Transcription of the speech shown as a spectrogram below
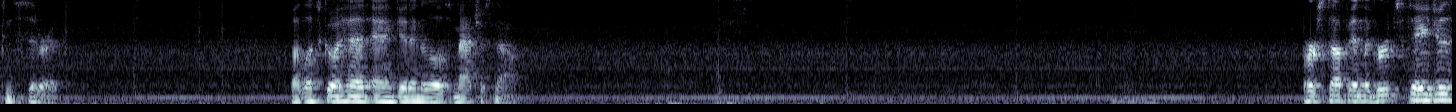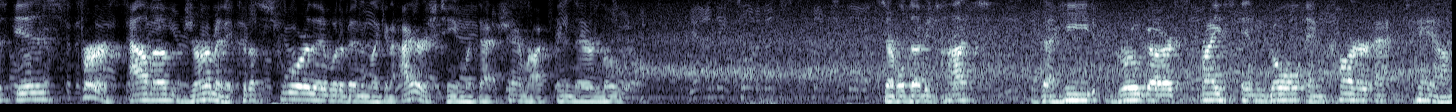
consider it. But let's go ahead and get into those matches now. First up in the group stages is Fürth out of Germany. Could have swore they would have been like an Irish team with that shamrock in their logo. Several debutantes, Zahid, Grogard, Price in goal, and Carter at cam.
